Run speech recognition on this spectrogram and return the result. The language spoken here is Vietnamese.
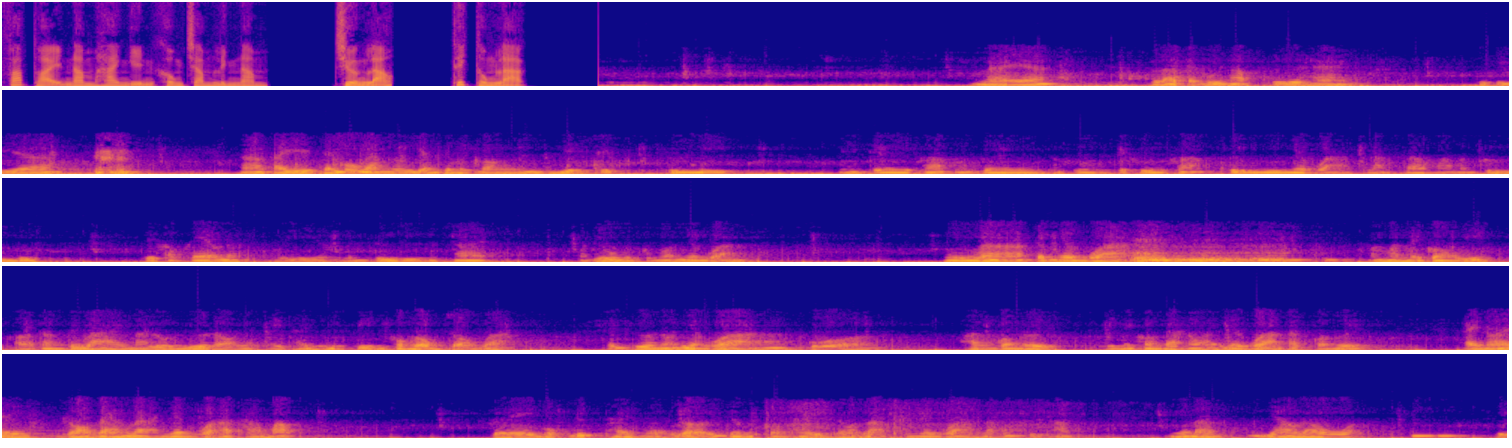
Pháp thoại năm 2005 Trường Lão. Thích Thông Lạc. Này à, là cái buổi học thứ hai. Thì à, à, thầy sẽ cố gắng hướng dẫn cho mấy con về cái tư duy. Ừ, cái pháp cái phương cái phương pháp tư duy nhân quả làm sao mà mình tư duy đúng. Để không khéo đó thì mình tư duy nó sai mặc dù mình cũng nói nhân quả. Nhưng mà cái nhân quả mà mình mấy con viết ở trong cái bài mà luận vừa rồi thầy thấy nhiều khi mấy con lộn xộn quá. Thầy chưa nói nhân quả của thân con người thì mấy con đã nói nhân quả thân con người. Thầy nói rõ ràng là nhân quả thảo mộc. Cái mục đích thầy muốn gợi cho mấy con thấy đó là nhân quả là một sự thật nghĩa là vào đầu thì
